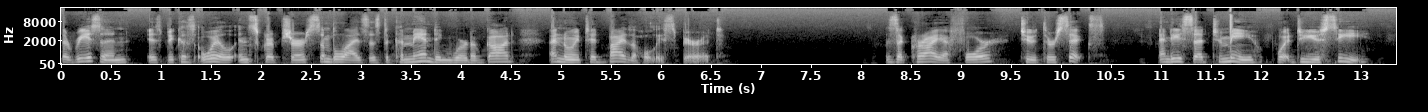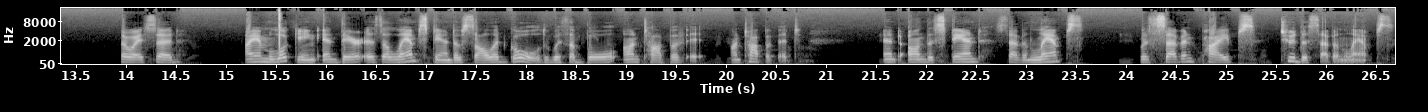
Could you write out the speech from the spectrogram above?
The reason is because oil in Scripture symbolizes the commanding Word of God anointed by the Holy Spirit. Zechariah 4 2 through 6. And he said to me, What do you see? So I said, I am looking, and there is a lampstand of solid gold with a bowl on top of it. On top of it, and on the stand seven lamps, with seven pipes to the seven lamps.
